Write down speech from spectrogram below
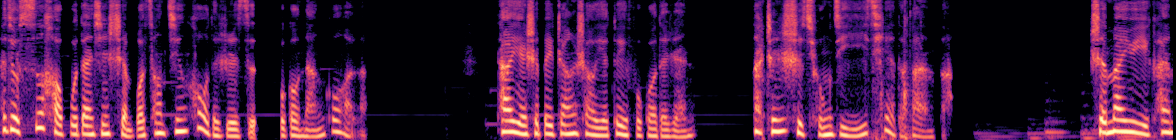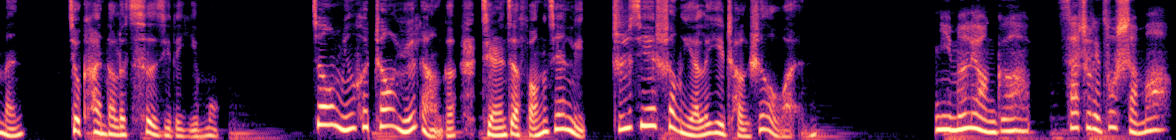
他就丝毫不担心沈伯苍今后的日子不够难过了。他也是被张少爷对付过的人，那真是穷极一切的办法。沈曼玉一开门。就看到了刺激的一幕，江明和张宇两个竟然在房间里直接上演了一场热吻。你们两个在这里做什么？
